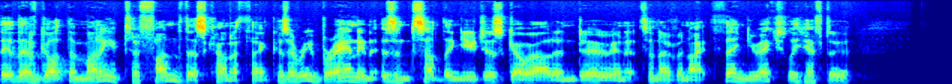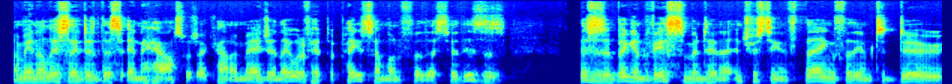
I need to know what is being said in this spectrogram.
they've got the money to fund this kind of thing because a rebranding isn't something you just go out and do and it's an overnight thing. You actually have to. I mean, unless they did this in house, which I can't imagine, they would have had to pay someone for this. So this is this is a big investment and an interesting thing for them to do,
